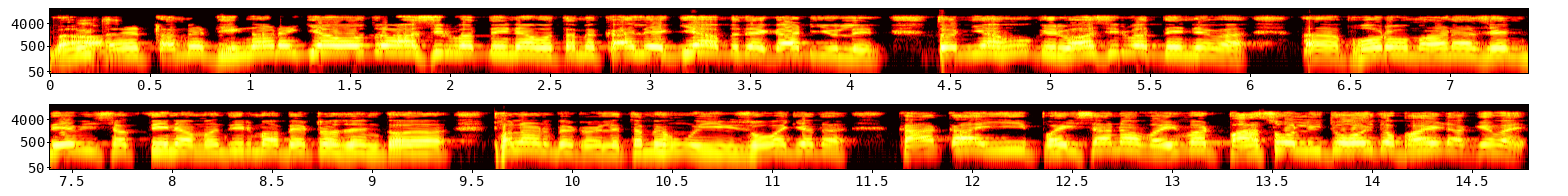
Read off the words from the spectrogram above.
તમે ધીંગાણે ગયા હો તો આશીર્વાદ દઈને આવો. તમે કાલે ગયા બધા ગાડીઓ લઈને. તો ત્યાં શું કર્યું? આશીર્વાદ દઈને આવ્યા. ભોરો માણસ છે ને દેવી શક્તિના મંદિરમાં બેઠો છે ને તો ફલાણ બેઠો એટલે તમે હું ઈ જોવા ગયા હતા કાકા ઈ પૈસાના વહીવટ પાછો લીધો હોય તો ભાઈડા કહેવાય.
